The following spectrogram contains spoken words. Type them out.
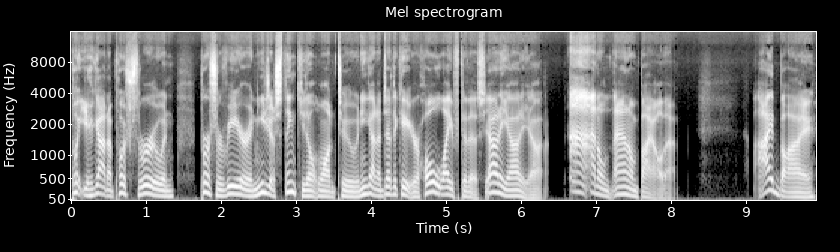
But you got to push through and persevere, and you just think you don't want to, and you got to dedicate your whole life to this, yada yada yada. I don't, I don't buy all that. I buy,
